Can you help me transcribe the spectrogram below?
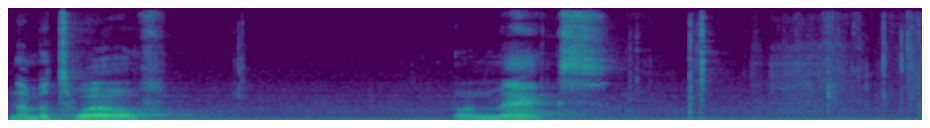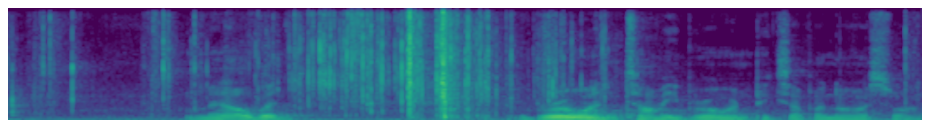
Number 12 on Max. Melbourne. Bruin, Tommy Bruin picks up a nice one.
